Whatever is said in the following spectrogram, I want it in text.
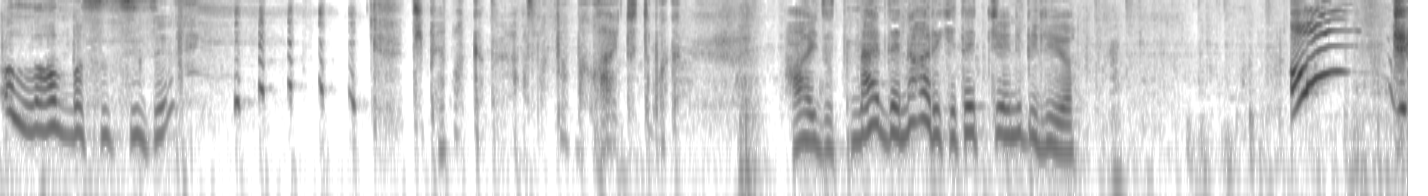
Allah almasın sizi. Tipe bakın. Az bak bak bak haydut bak. Haydut nerede ne hareket edeceğini biliyor.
